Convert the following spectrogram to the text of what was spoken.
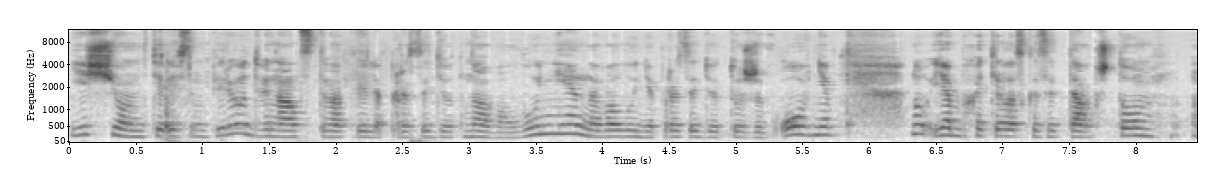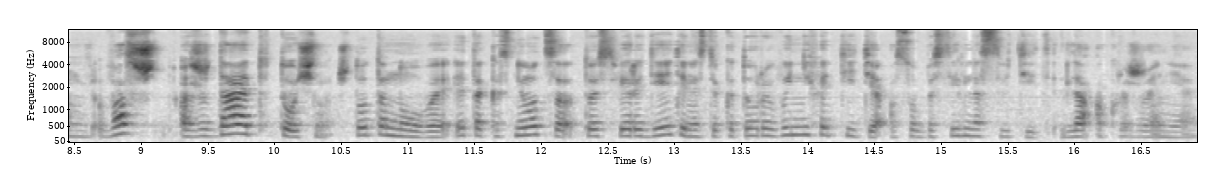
Еще интересный период, 12 апреля произойдет новолуние. Новолуние произойдет тоже в Овне. Ну, я бы хотела сказать так, что вас ожидает точно что-то новое. Это коснется той сферы деятельности, в которой вы не хотите особо сильно светить для окружения.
